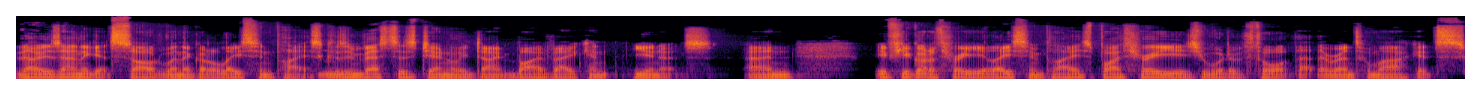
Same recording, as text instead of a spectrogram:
those only get sold when they've got a lease in place because mm. investors generally don't buy vacant units. And if you've got a three year lease in place, by three years, you would have thought that the rental market's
